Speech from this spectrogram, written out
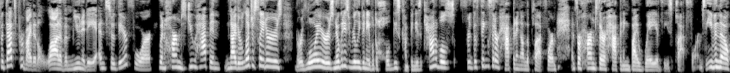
but that's provided a lot of immunity. And so therefore, when harms do happen, neither legislators nor lawyers, nobody's really been able to hold these companies accountable for the things that are happening on the platform and for harms that are happening by way of these platforms, even though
